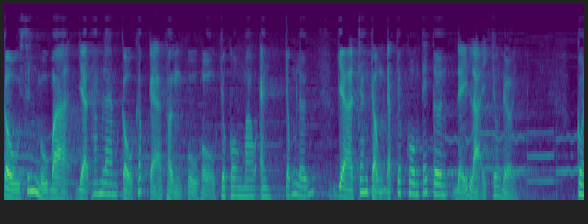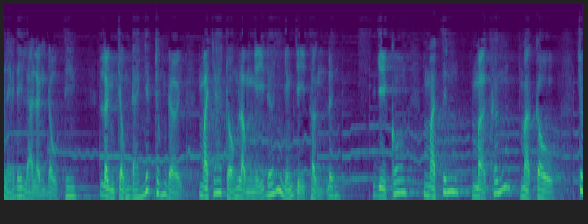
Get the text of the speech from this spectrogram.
cầu xin mụ bà và tham lam cầu khắp cả thần phù hộ cho con mau ăn, chống lớn và trang trọng đặt cho con cái tên để lại cho đời. Có lẽ đây là lần đầu tiên, lần trọng đại nhất trong đời mà cha trọn lòng nghĩ đến những vị thần linh. Vì con mà tin, mà khấn, mà cầu, cho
